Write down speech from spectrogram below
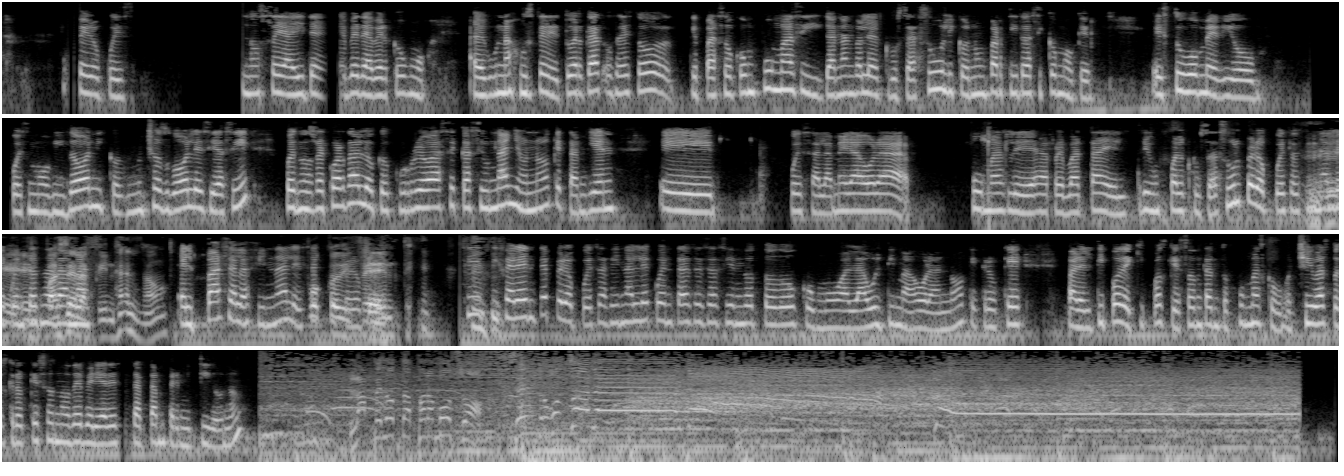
pero pues no sé, ahí debe de haber como algún ajuste de tuercas, o sea, esto que pasó con Pumas y ganándole al Cruz Azul y con un partido así como que estuvo medio pues movidón y con muchos goles y así, pues nos recuerda lo que ocurrió hace casi un año, ¿no? Que también eh, pues a la mera hora Pumas le arrebata el triunfo al Cruz Azul, pero pues al final de cuentas el nada pase más a la final, ¿no? el pase a la final, Un exacto, poco pero pues, diferente. sí es diferente, pero pues a final de cuentas es haciendo todo como a la última hora, ¿no? Que creo que para el tipo de equipos que son tanto Pumas como Chivas, pues creo que eso no debería de estar tan permitido, ¿no? La pelota para Mozo. Centro González.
